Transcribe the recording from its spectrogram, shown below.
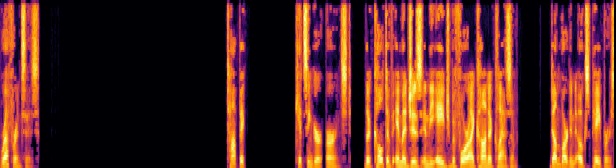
References Kitzinger, Ernst. The Cult of Images in the Age Before Iconoclasm. Dumbarton Oaks Papers,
